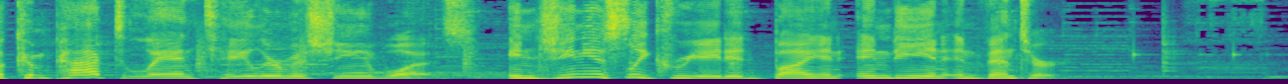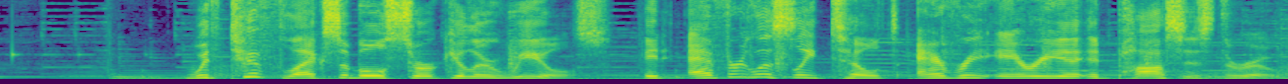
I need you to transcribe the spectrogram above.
A compact land tailor machine was ingeniously created by an Indian inventor. With two flexible circular wheels, it effortlessly tilts every area it passes through,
